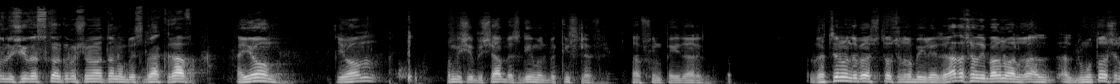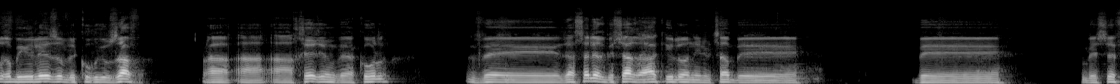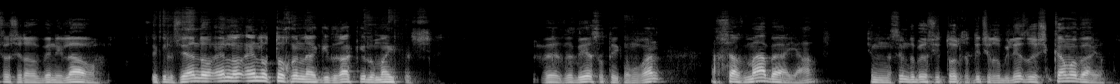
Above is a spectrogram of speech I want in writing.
טוב לשיבה אסכול, כל מי שומע אותנו בשדה הקרב. היום, יום חמישי בשבס ג' בכסלו, תשפ"ד. רצינו לדבר על שיטות של רבי אליעזר. עד עכשיו דיברנו על, על, על דמותו של רבי אליעזר וקוריוזיו, החרם והכל, וזה עשה לי הרגשה רעה כאילו אני נמצא ב, ב, בספר של הרב בני לאו, שכאילו שאין לו, אין לו, אין לו תוכן להגיד, רק כאילו מייפס. וזה ביאס אותי כמובן. עכשיו, מה הבעיה? כשמנסים לדבר שיטו הלכתית של רבי אליעזר, יש כמה בעיות.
